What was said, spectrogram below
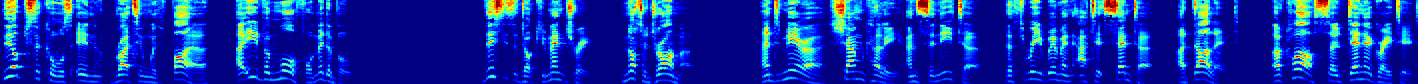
The obstacles in Writing with Fire are even more formidable. This is a documentary, not a drama, and Mira, Shyamkali, and Sunita, the three women at its centre, are Dalit, a class so denigrated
